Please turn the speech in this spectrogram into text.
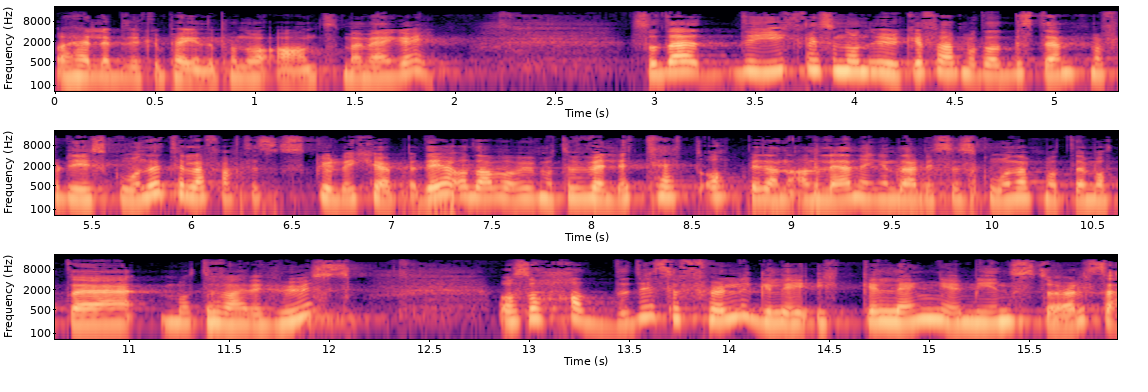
Og heller bruke pengene på noe annet som er mer gøy. Så det, det, gikk liksom noen uker fra jeg hadde bestemt meg for de skoene, til jeg faktisk skulle kjøpe de, og da var vi måte, veldig tett opp i den anledningen der disse skoene måte, måtte, måtte, være i hus. Og så hadde de selvfølgelig ikke lenger min størrelse.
